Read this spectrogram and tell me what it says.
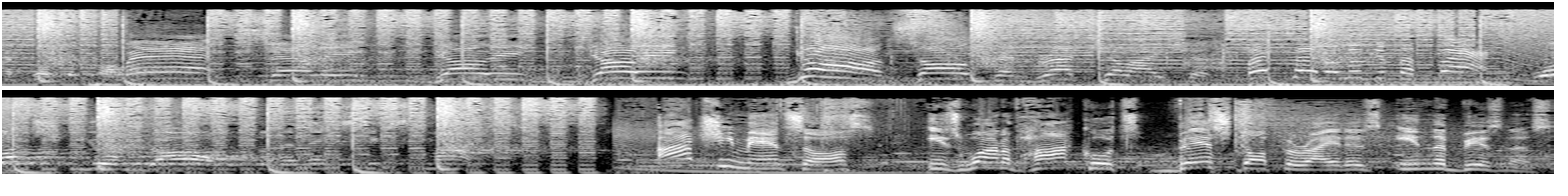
have got the following. We're selling, going, going, gone. So congratulations. Let's have a look at the facts. What's your goal for the next six months? Archie Mansos is one of Harcourts' best operators in the business,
